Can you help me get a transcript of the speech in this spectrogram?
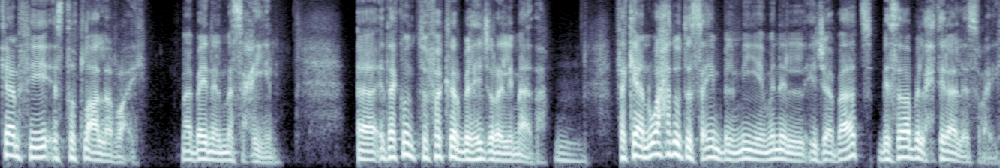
كان في استطلاع للرأي ما بين المسيحيين آه، إذا كنت تفكر بالهجرة لماذا؟ فكان 91% من الإجابات بسبب الاحتلال الإسرائيلي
